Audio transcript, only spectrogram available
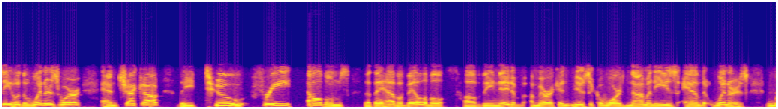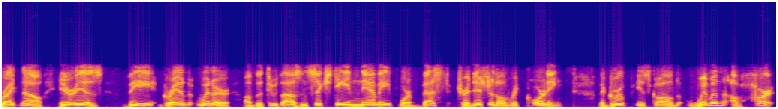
see who the winners were, and check out the two free albums that they have available of the Native American Music Award nominees and winners. Right now, here is the grand winner of the 2016 Nammy for Best Traditional Recording. The group is called Women of Heart.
